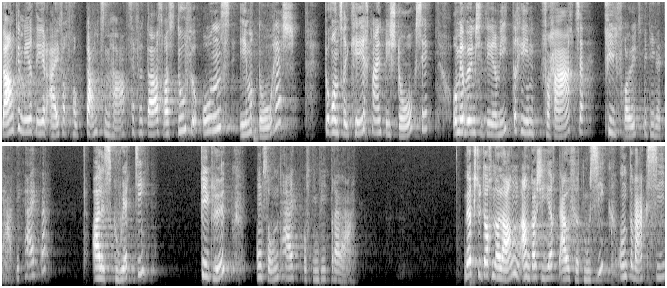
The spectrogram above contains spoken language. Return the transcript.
danken wir dir einfach von ganzem Herzen für das, was du für uns immer da hast. Für unsere Kirchgemeinde bist du da. Und wir wünschen dir weiterhin von Herzen viel Freude bei deinen Tätigkeiten. Alles Gute, viel Glück und Gesundheit auf deinem weiteren Weg. Möchtest du doch noch lange engagiert auch für die Musik unterwegs sein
